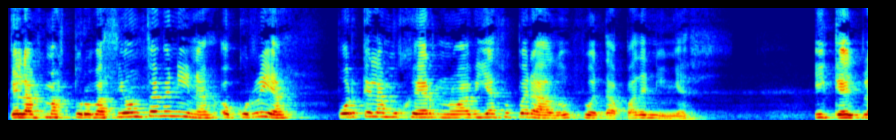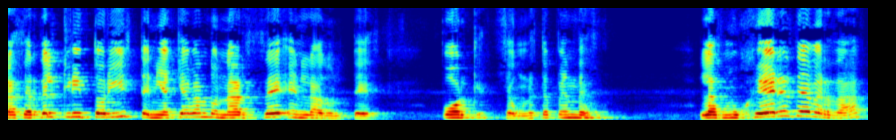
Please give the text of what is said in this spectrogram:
que la masturbación femenina ocurría porque la mujer no había superado su etapa de niñez y que el placer del clítoris tenía que abandonarse en la adultez. Porque, según este pendejo, las mujeres de verdad,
